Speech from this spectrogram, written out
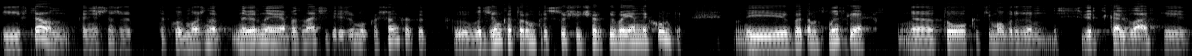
И в целом, конечно же, такой можно, наверное, обозначить режим Лукашенко как режим, которому присущи черты военной хунты. И в этом смысле э, то, каким образом вертикаль власти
